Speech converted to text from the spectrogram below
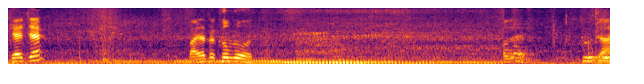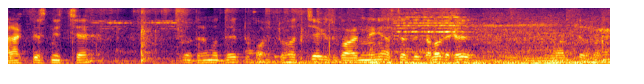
কি আছে বাইরে তো খুব রোদ। যার এক নিচ্ছে। রোদের মধ্যে একটু কষ্ট হচ্ছে, কিছু করার নেই। আস্তে আস্তে চলো, দেখে ওখানে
